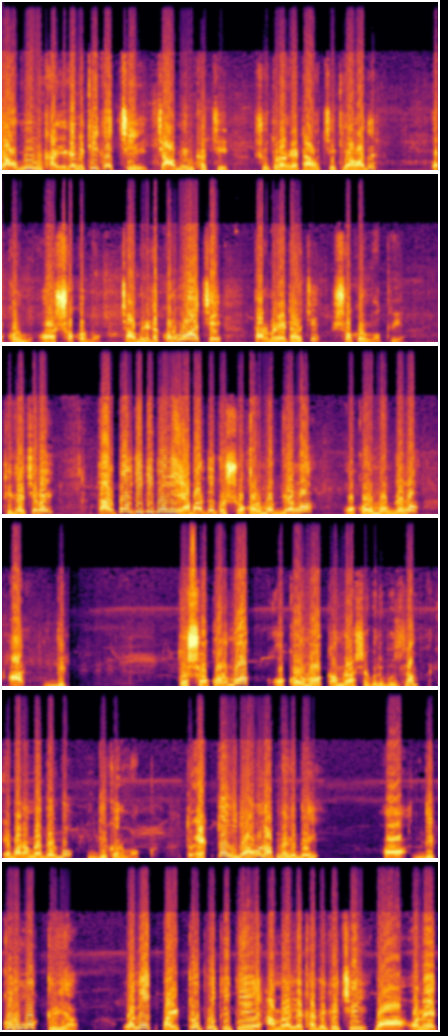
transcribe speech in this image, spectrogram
চাউমিন খাই, এখানে কি খাচ্ছি? চাউমিন খাচ্ছি। সুতরাং এটা হচ্ছে কি আমাদের অকর্ম সকর্মক। চাউমিন এটা কর্ম আছে, তার মানে এটা হচ্ছে সকর্মক ক্রিয়া। ঠিক আছে ভাই? তারপর যদি বলি, এবার দেখো সকর্মক গেল, অকর্মক গেল, আর তো সকর্মক, অকর্মক আমরা আশা করি বুঝলাম। এবার আমরা দেখব দ্বিকর্মক। তো একটা উদাহরণ আপনাকে দেই। দ্বিকর্মক ক্রিয়া, অনেক পাঠ্যপুঁথিতে আমরা লেখা দেখেছি বা অনেক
